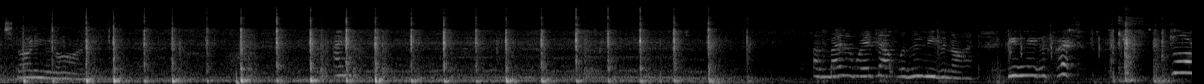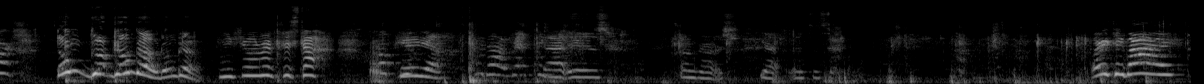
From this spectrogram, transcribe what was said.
It's not even on. And by the way, that wasn't even on. You need to press start. Don't go, don't go. You want to start. Here, yeah. That is. Oh gosh. Yeah, that's the same. Alright, say. Bye.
